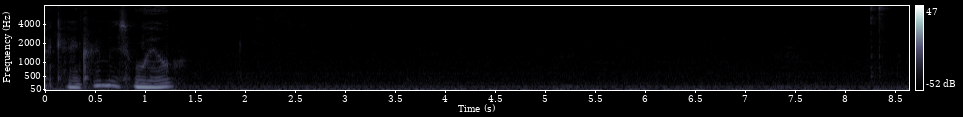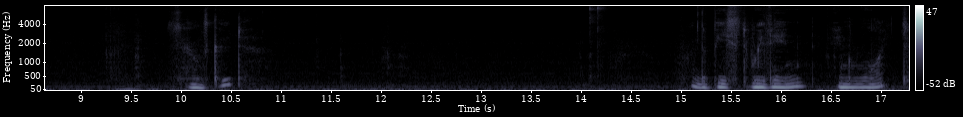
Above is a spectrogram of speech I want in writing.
Okay, Akroma's Will. Sounds good. The beast within in white.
